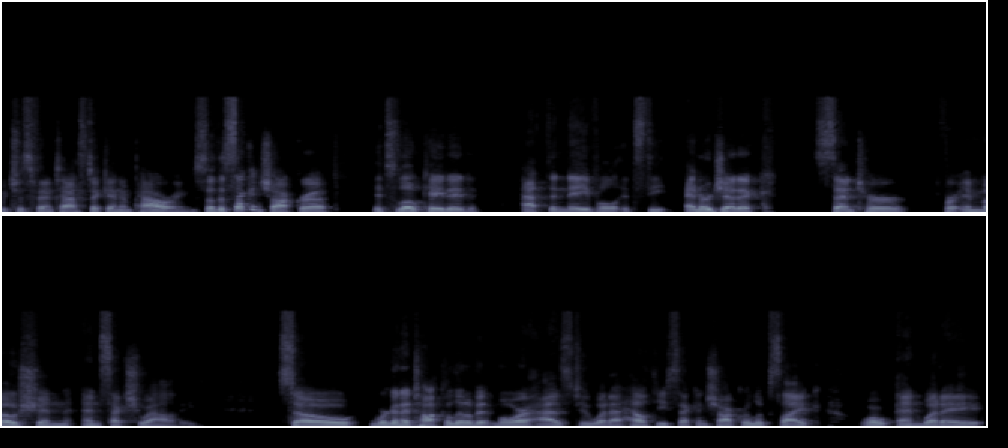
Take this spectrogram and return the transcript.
which is fantastic and empowering. So the second chakra it's located at the navel. It's the energetic center for emotion and sexuality. So we're going to talk a little bit more as to what a healthy second chakra looks like or and what a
